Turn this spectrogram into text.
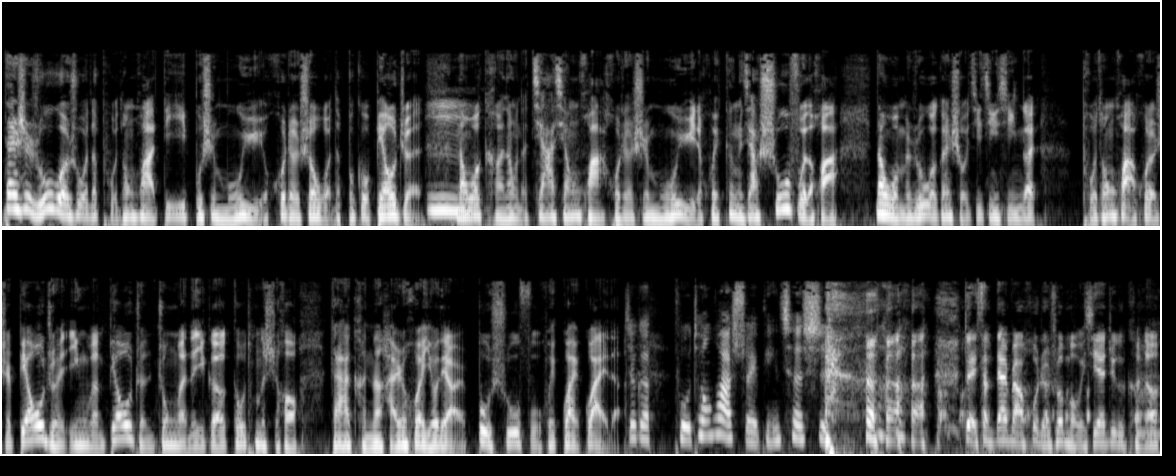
但是如果说我的普通话第一不是母语，或者说我的不够标准，嗯。那我可能我的家乡话或者是母语会更加舒服的话，那我们如果跟手机进行一个普通话或者是标准英文、标准中文的一个沟通的时候，大家可能还是会有点不舒服，会怪怪的。这个普通话水平测试，对，像 Debra 或者说某一些这个可能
